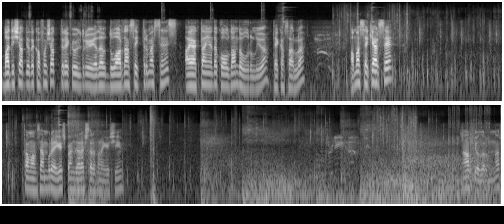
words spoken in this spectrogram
Body shot ya da kafa shot direkt öldürüyor ya da duvardan sektirmezseniz ayaktan ya da koldan da vuruluyor tek hasarla. Ama sekerse Tamam sen buraya geç ben garaj tarafına geçeyim. Ne yapıyorlar bunlar?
